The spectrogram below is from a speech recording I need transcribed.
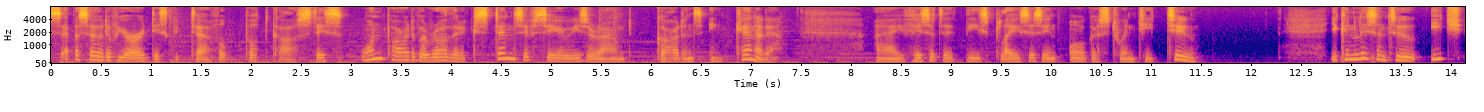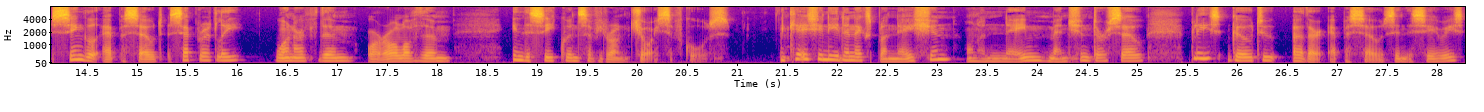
This episode of your Discutafel podcast is one part of a rather extensive series around gardens in Canada. I visited these places in August 22. You can listen to each single episode separately, one of them or all of them, in the sequence of your own choice, of course. In case you need an explanation on a name mentioned or so, please go to other episodes in the series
